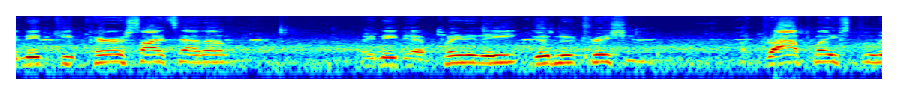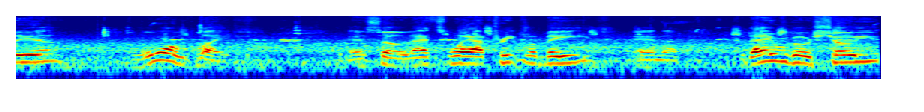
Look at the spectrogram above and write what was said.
You need to keep parasites out of them. They need to have plenty to eat, good nutrition, a dry place to live, a warm place. And so that's the way I treat my bees. And uh, today we're going to show you,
